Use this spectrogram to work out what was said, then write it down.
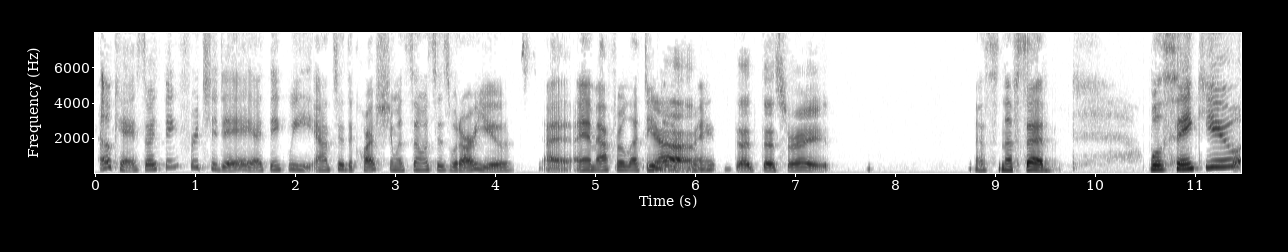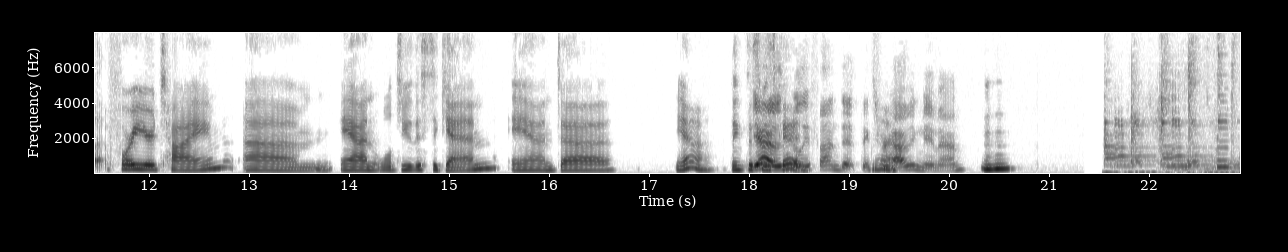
okay, so I think for today, I think we answered the question when someone says, "What are you?" I, I am Afro Latina, yeah, right? That that's right. That's enough said. Well, thank you for your time. Um, and we'll do this again. And uh, yeah, I think this yeah, was, was good. really fun. Thanks yeah. for having me, man. Mm-hmm.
